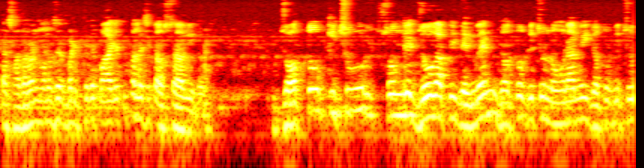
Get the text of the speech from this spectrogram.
একটা সাধারণ মানুষের বাড়ির থেকে পাওয়া যেত, তাহলে সেটা অস্বাভাবিক হতো। যত কিছুর সঙ্গে যোগ আপনি দেখবেন, যত কিছু নোংরামি, যত কিছু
